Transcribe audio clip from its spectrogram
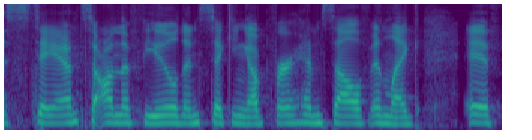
stance on the field and sticking up for himself. And like, if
